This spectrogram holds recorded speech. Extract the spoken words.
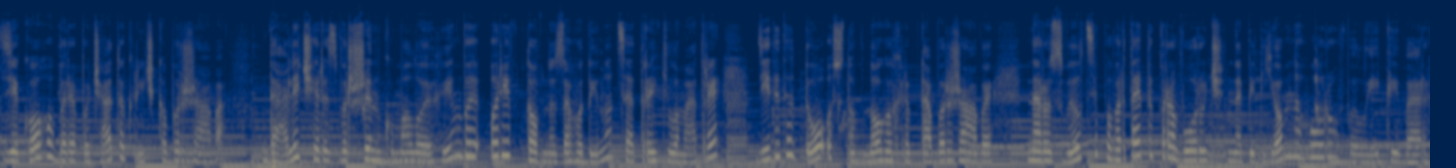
з якого бере початок річка Боржава. Далі через вершинку малої гимби орієнтовно за годину, це 3 кілометри, дійдете до основного хребта Боржави. На розвилці повертайте праворуч на підйом на гору Великий Верх.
